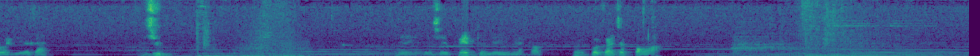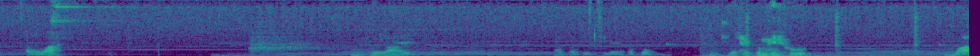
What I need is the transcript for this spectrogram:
ปิดนี้แล้วกันชุบนี่เราใช้เพชรตัวนี้นะครับเพื่อการจะปองอะอะไรวะมันคืออะไรเอาปฏิทินเลยครับผมมันคืออะไรก็ไม่รู้ว้า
